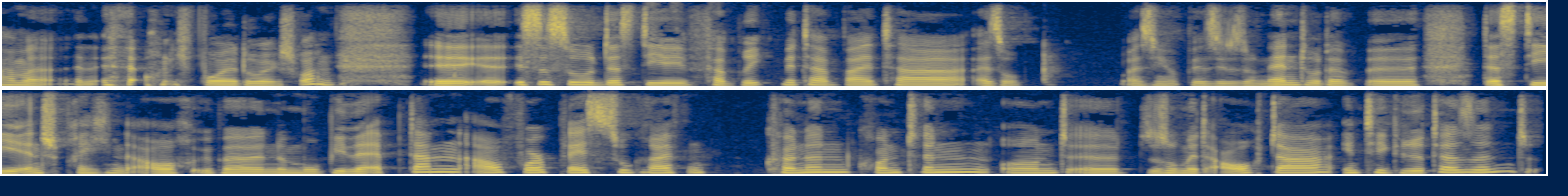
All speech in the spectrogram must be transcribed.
haben wir äh, auch nicht vorher drüber gesprochen. Äh, ist es so, dass die Fabrikmitarbeiter, also weiß nicht, ob ihr sie so nennt, oder äh, dass die entsprechend auch über eine mobile App dann auf Workplace zugreifen können, konnten und äh, somit auch da integrierter sind?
